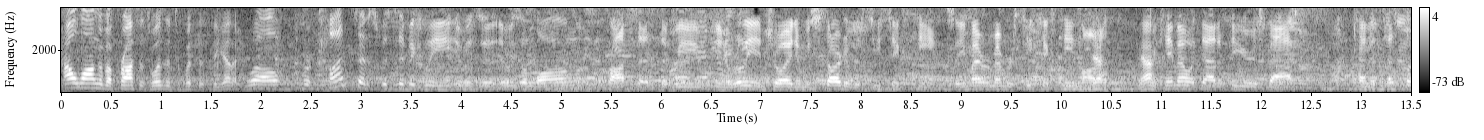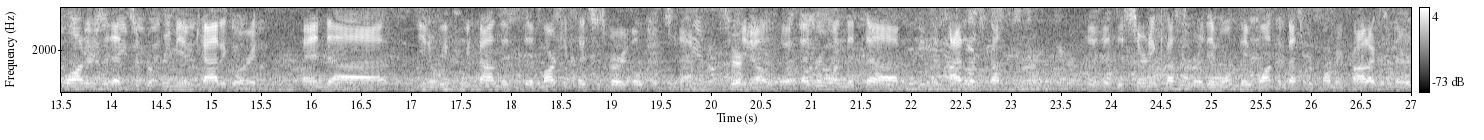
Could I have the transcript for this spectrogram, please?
How long of a process was it to put this together? Well, for concept specifically, it was a it was a long process that we you know really enjoyed, and we started with C16. So you might remember C16 model. Yeah, yeah. We came out with that a few years back, kind of test the waters of that super premium category, and uh, you know we, we found that the marketplace was very open to that. Sure. You know, everyone that uh, is a Titleist customer. You know, the discerning customer, they want they want the best performing products, and they're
